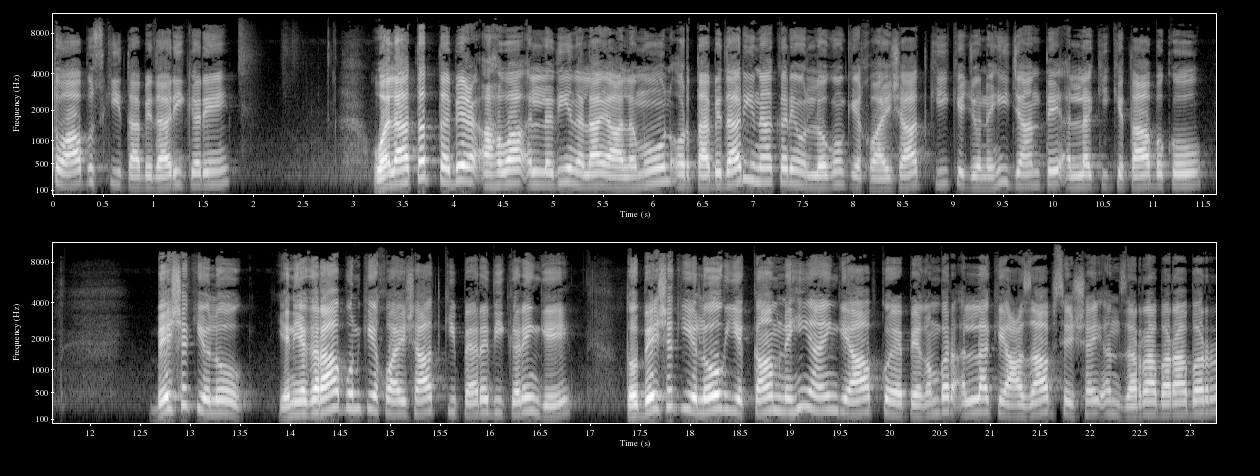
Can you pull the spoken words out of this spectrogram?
تو آپ اس کی تابے داری کریں۔ ولا طب احوا الدین اللہ عالمون اور تابے داری نہ کریں ان لوگوں کے خواہشات کی کہ جو نہیں جانتے اللہ کی کتاب کو۔ بے شک یہ لوگ یعنی اگر آپ ان کے خواہشات کی پیروی کریں گے، تو بے شک یہ لوگ یہ کام نہیں آئیں گے آپ کو، اے پیغمبر، اللہ کے عذاب سے شعی ان ذرہ برابر۔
